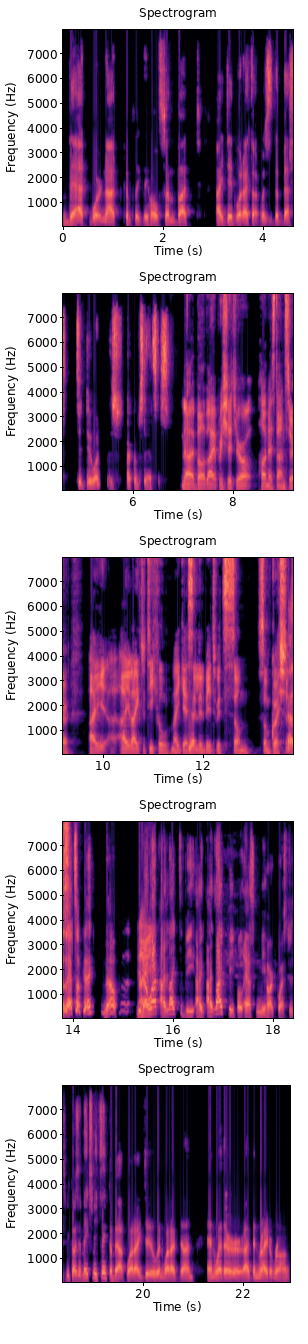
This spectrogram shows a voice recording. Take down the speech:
that were not completely wholesome, but I did what I thought was the best to do under the circumstances. No, Bob, I appreciate your honest answer. I I like to tickle my guests yeah. a little bit with some some questions. Uh, that's okay. No, you know what? I like to be. I, I like people asking me hard questions because it makes me think about what I do and what I've done and whether I've been right or wrong.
